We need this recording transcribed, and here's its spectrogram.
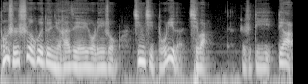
同时社会对女孩子也有了一种经济独立的期望，这是第一。第二，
